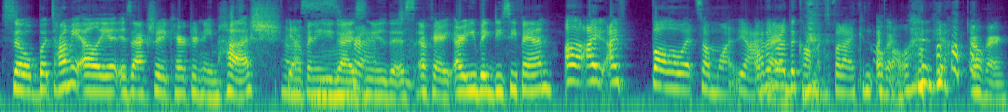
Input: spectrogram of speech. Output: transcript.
So, but Tommy Elliott is actually a character named Hush. I don't know if any of you guys Correct. knew this. Okay, are you a big DC fan? Uh, I, I follow it somewhat. Yeah, I haven't read the comics, but I can I Okay. follow it. Yeah. okay.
